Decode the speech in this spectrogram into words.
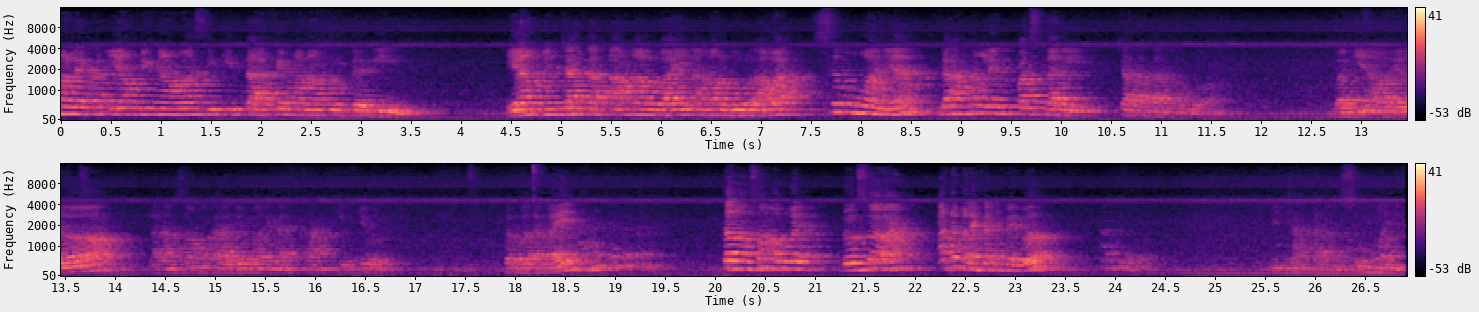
malaikat yang mengawasi kita ke mana pun pergi Yang mencatat amal baik, amal buruk awak Semuanya tidak akan lepas dari catatan Allah. Bagi awal langsung maka malaikat rakib juga perbuatan baik. Kalau langsung membuat dosa ada malaikatnya ibu dicatat semuanya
